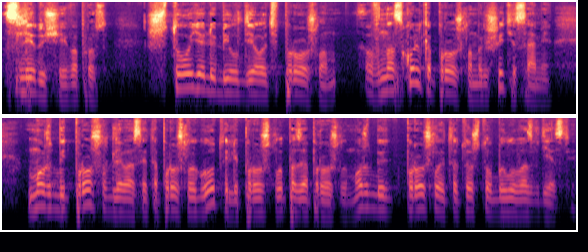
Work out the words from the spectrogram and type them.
Следующий вопрос. Что я любил делать в прошлом? В насколько прошлом решите сами. Может быть, прошлое для вас это прошлый год или прошлый, позапрошлый. Может быть, прошлое это то, что было у вас в детстве.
